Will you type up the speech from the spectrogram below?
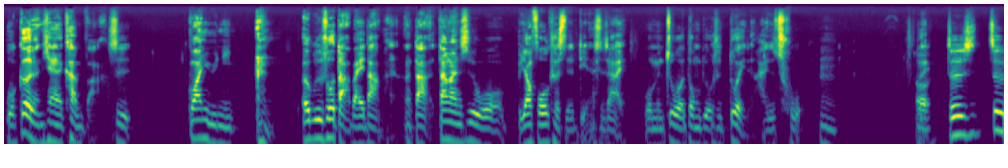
我个人现在的看法是关于你，而不是说打败大盘。那大当然是我比较 focus 的点是在。我们做的动作是对的还是错的？嗯，哦，这是这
